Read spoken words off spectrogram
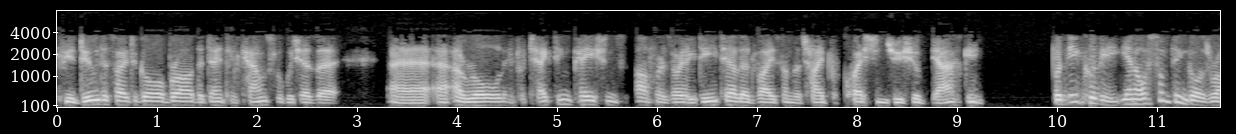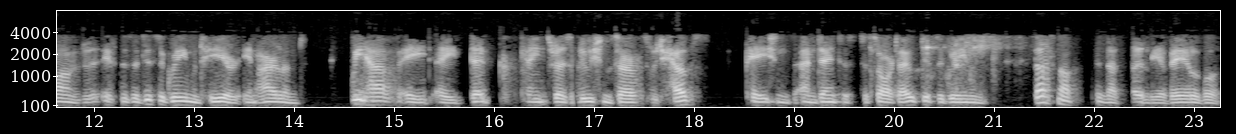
if you do decide to go abroad, the dental council, which has a uh, a role in protecting patients, offers very detailed advice on the type of questions you should be asking. But equally, you know, if something goes wrong, if there's a disagreement here in Ireland, we have a, a debt complaints resolution service which helps patients and dentists to sort out disagreements. That's not something that's readily available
